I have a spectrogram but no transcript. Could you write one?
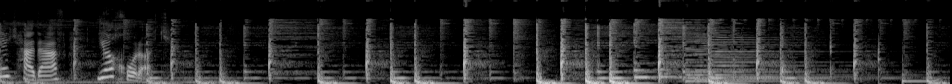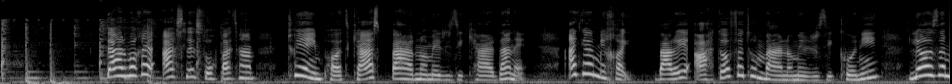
یک هدف یا خوراک. در واقع اصل صحبتم توی این پادکست برنامه ریزی کردنه. اگر می‌خوای برای اهدافتون برنامه ریزی کنین لازم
